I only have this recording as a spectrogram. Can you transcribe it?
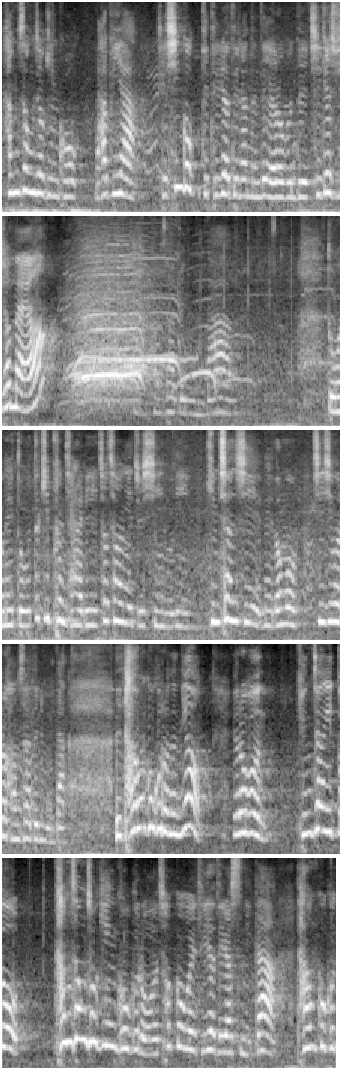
감성적인 곡 나비야 제 신곡 이렇게 들려드렸는데 여러분들 즐겨주셨나요? 네, 감사드립니다. 또 오늘 또 뜻깊은 자리 초청해주신 우리 김천 씨 네, 너무 진심으로 감사드립니다. 네, 다음 곡으로는요 여러분 굉장히 또 감성적인 곡으로 첫 곡을 들려드렸으니까 다음 곡은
